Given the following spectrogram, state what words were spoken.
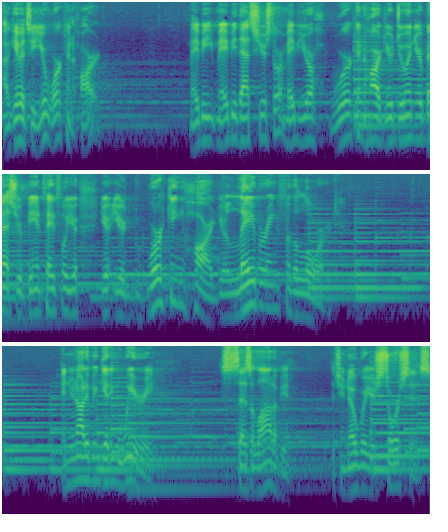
I'll give it to you. You're working hard. Maybe, maybe that's your story. Maybe you're working hard. You're doing your best. You're being faithful. You're, you're, you're working hard. You're laboring for the Lord. And you're not even getting weary. Says a lot of you that you know where your source is.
